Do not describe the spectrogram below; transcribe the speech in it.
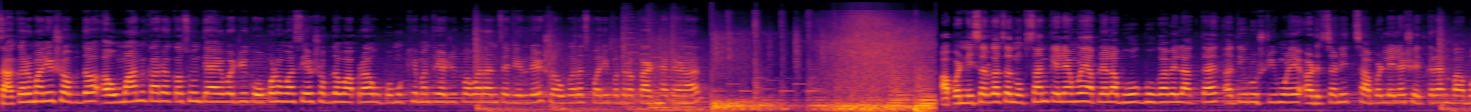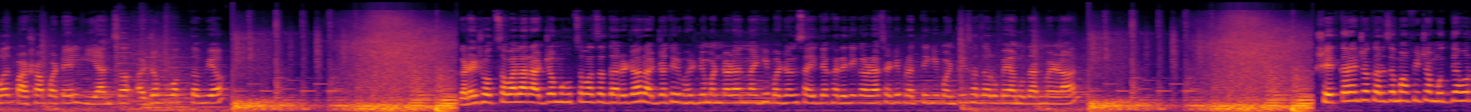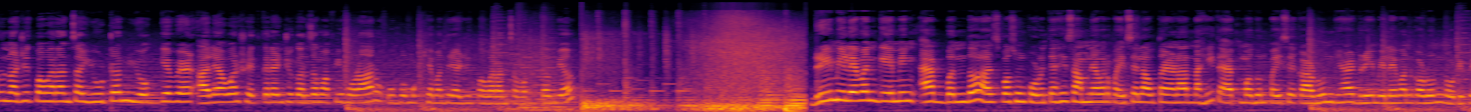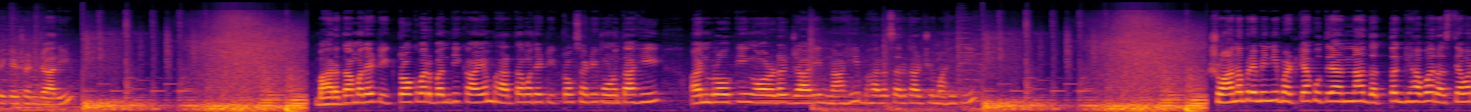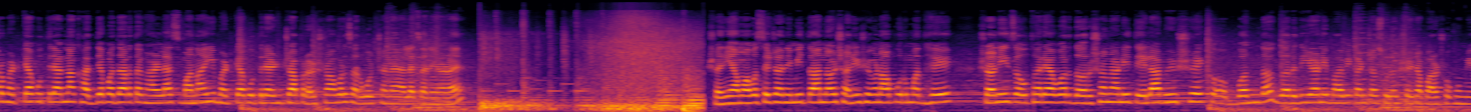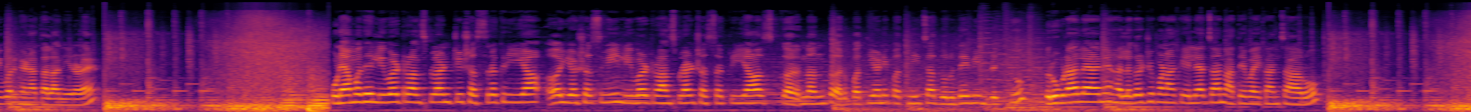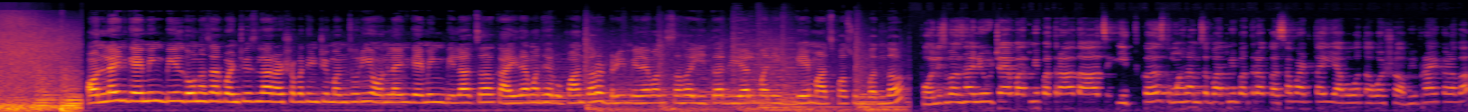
चाकरमानी शब्द अवमानकारक असून त्याऐवजी कोकणवासीय शब्द वापरा. उपमुख्यमंत्री अजित पवारांचे निर्देश लवकरच परिपत्रक काढण्यात येणार. आपण निसर्गाचं नुकसान केल्यामुळे आपल्याला भोग भोगावे लागत आहेत अतिवृष्टीमुळे अडचणीत सापडलेल्या शेतकऱ्यांबाबत पाशा पटेल यांचं अजब वक्तव्य. गणेशोत्सवाला राज्य महोत्सवाचा दर्जा. राज्यातील भजनी मंडळांनाही भजन साहित्य खरेदी करण्यासाठी प्रत्येकी पंचवीस हजार रुपये अनुदान मिळणार. शेतकऱ्यांच्या कर्जमाफीच्या मुद्द्यावरून अजित पवारांचा युटर्न योग्य वेळ आल्यावर शेतकऱ्यांची कर्जमाफी होणार उपमुख्यमंत्री अजित पवारांचं वक्तव्य. ड्रीम इलेव्हन गेमिंग ॲप बंद. आजपासून कोणत्याही सामन्यावर पैसे लावता येणार नाहीत. ॲपमधून पैसे काढून घ्या. ड्रीम इलेव्हनकडून नोटिफिकेशन जारी. भारतामध्ये टिकटॉकवर बंदी कायम. भारतामध्ये टिकटॉकसाठी कोणताही अनब्लॉकिंग ऑर्डर जारी नाही. भारत सरकारची माहिती. श्वानप्रेमींनी भटक्या कुत्र्यांना दत्तक घ्यावं रस्त्यावर भटक्या कुत्र्यांना खाद्यपदार्थ घालण्यास मनाई भटक्या कुत्र्यांच्या प्रश्नावर सर्वोच्च न्यायालयाचा निर्णय. शनी अमावस्येच्या निमित्तानं शनी शिंगणापूरमध्ये शनी चौथऱ्यावर दर्शन आणि तेलाभिषेक बंद गर्दी आणि भाविकांच्या सुरक्षेच्या पार्श्वभूमीवर घेण्यात आला निर्णय. पुण्यामध्ये लिव्हर ट्रान्सप्लांटची शस्त्रक्रिया अयशस्वी लिव्हर ट्रान्सप्लांट शस्त्रक्रिया नंतर पती आणि पत्नीचा दुर्दैवी मृत्यू रुग्णालयाने हलगर्जीपणा केल्याचा नातेवाईकांचा आरोप. ऑनलाईन गेमिंग बिल दोन हजार पंचवीसला राष्ट्रपतींची मंजुरी. ऑनलाईन गेमिंग बिलाचं कायद्यामध्ये रूपांतर. ड्रीम इलेव्हन सह इतर रिअल मनी गेम आजपासून बंद. पोलीस बंधा न्यूजच्या बातमीपत्रात आज इतकंच. तुम्हाला आमचं बातमीपत्र कसं वाटतंय याबाबत अवश्य अभिप्राय कळवा.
